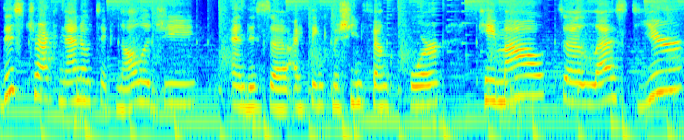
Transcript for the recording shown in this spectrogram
this track, Nanotechnology, and this, uh, I think, Machine Funk 4, came out uh, last year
